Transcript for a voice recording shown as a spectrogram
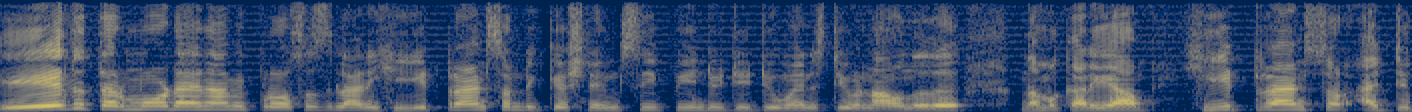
ഏത് തെർമോഡൈനാമിക് പ്രോസസ്സിലാണ് heat transfer equation M C P into T two minus T one ആവുന്നത്? നമുക്കറിയാം heat transfer at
